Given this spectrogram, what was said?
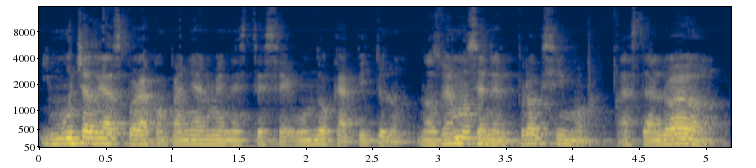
y muchas gracias por acompañarme en este segundo capítulo. Nos vemos en el próximo. Hasta luego.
